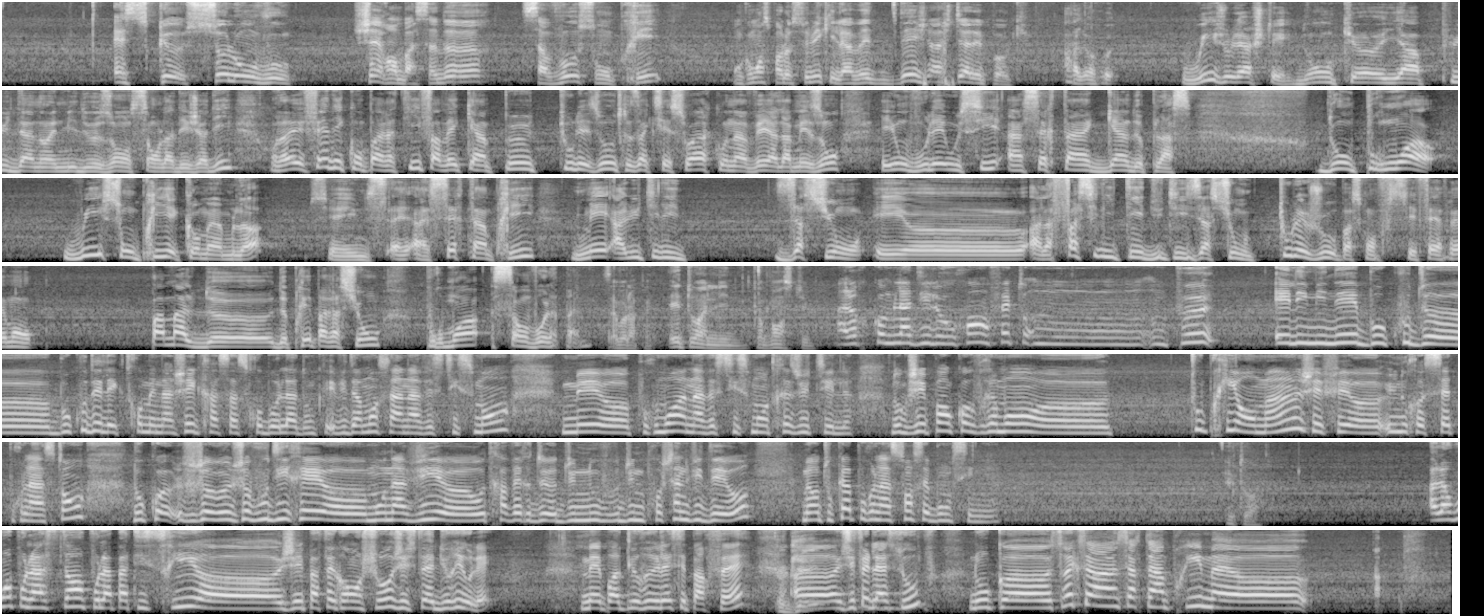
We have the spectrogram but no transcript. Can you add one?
Est-ce que, selon vous, cher ambassadeur, ça vaut son prix? On commence par le celui qu'il avait déjà acheté à l'époque. Alors, oui, je l'ai acheté. Donc, euh, il y a plus d'un an et demi, deux ans, ça on l'a déjà dit. On avait fait des comparatifs avec un peu tous les autres accessoires qu'on avait à la maison et on voulait aussi un certain gain de place. Donc, pour moi, oui, son prix est quand même là. C'est un certain prix, mais à l'utilisation et euh, à la facilité d'utilisation tous les jours, parce qu'on s'est fait vraiment pas mal de, de préparation, pour moi, ça en vaut la peine. Ça vaut la peine. Et toi, Anneline, qu'en penses-tu? Alors, comme l'a dit Laurent, en fait, on, on peut éliminer beaucoup de beaucoup d'électroménagers grâce à ce robot-là. Donc évidemment, c'est un investissement, mais euh, pour moi, un investissement très utile. Donc j'ai pas encore vraiment euh, tout pris en main. J'ai fait euh, une recette pour l'instant. Donc euh, je, je vous dirai euh, mon avis euh, au travers d'une prochaine vidéo. Mais en tout cas, pour l'instant, c'est bon signe. Et toi Alors moi, pour l'instant, pour la pâtisserie, euh, j'ai pas fait grand-chose. J'ai fait du riz au lait. Mais bon, le riz au lait, c'est parfait. Euh, j'ai fait de la soupe. Donc, euh, c'est vrai que ça a un certain prix, mais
